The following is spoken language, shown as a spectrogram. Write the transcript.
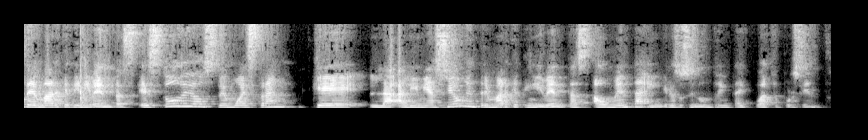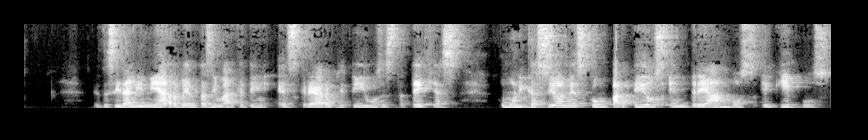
de marketing y ventas. Estudios demuestran que la alineación entre marketing y ventas aumenta ingresos en un 34%. Es decir, alinear ventas y marketing es crear objetivos, estrategias, comunicaciones compartidos entre ambos equipos.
